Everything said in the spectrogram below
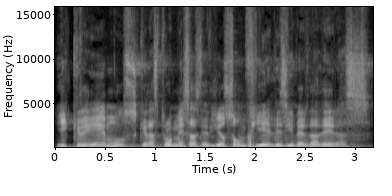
Y creemos que las promesas de Dios son fieles y verdaderas.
